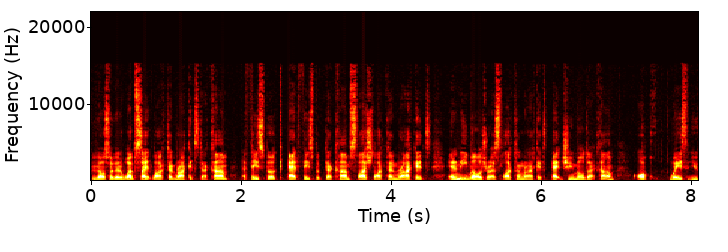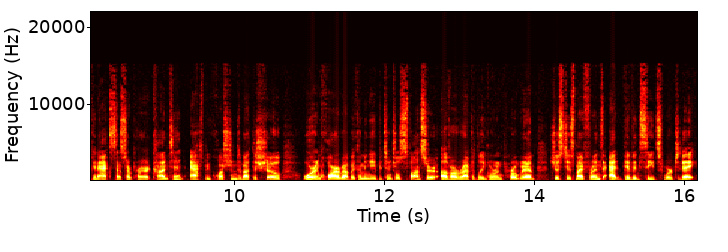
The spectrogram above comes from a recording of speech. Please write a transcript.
We've also got a website, lockedonrockets.com, a Facebook at facebook.com slash lockedonrockets, and an email address, lockedonrockets at gmail.com. All ways that you can access our prior content, ask me questions about the show, or inquire about becoming a potential sponsor of our rapidly growing program, just as my friends at Vivid Seats were today.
